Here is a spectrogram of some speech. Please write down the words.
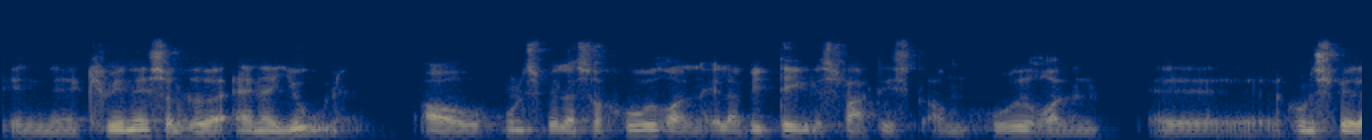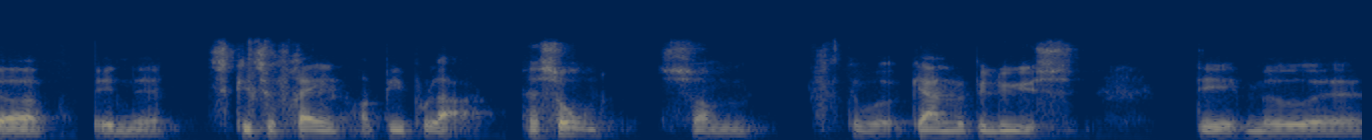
en øh, kvinde, som hedder Anna Jul, og hun spiller så hovedrollen, eller vi deles faktisk om hovedrollen. Øh, hun spiller en øh, skizofren og bipolar person, som du ved, gerne vil belyse det med, øh,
